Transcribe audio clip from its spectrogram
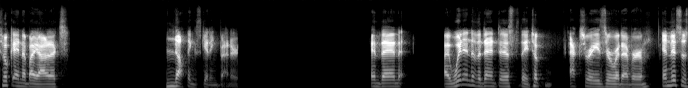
took antibiotics. Nothing's getting better. And then I went into the dentist. They took X-rays or whatever, and this is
